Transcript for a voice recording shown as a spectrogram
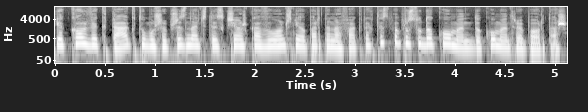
Jakkolwiek tak, tu muszę przyznać, to jest książka wyłącznie oparta na faktach. To jest po prostu dokument, dokument, reportaż.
